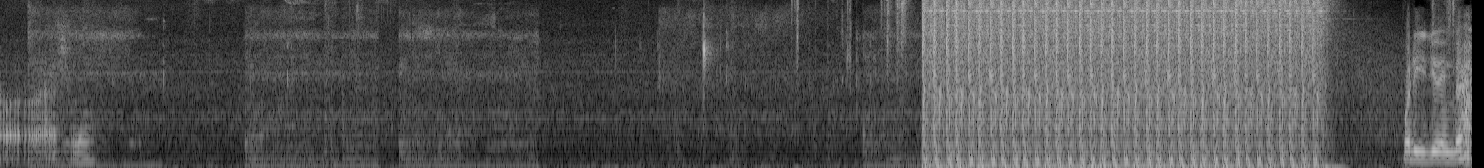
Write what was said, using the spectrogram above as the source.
Oh, actually. What are you doing, bro?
